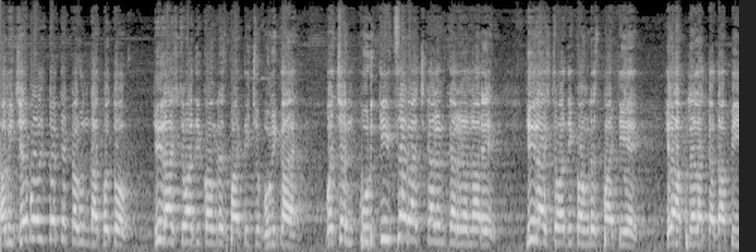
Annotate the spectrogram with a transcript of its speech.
आम्ही जे बोलतो ते करून दाखवतो. ही राष्ट्रवादी काँग्रेस पार्टीची भूमिका आहे. वचन पूर्तीचं राजकारण करणारे ही राष्ट्रवादी काँग्रेस पार्टी आहे. हे आपल्याला कदापि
